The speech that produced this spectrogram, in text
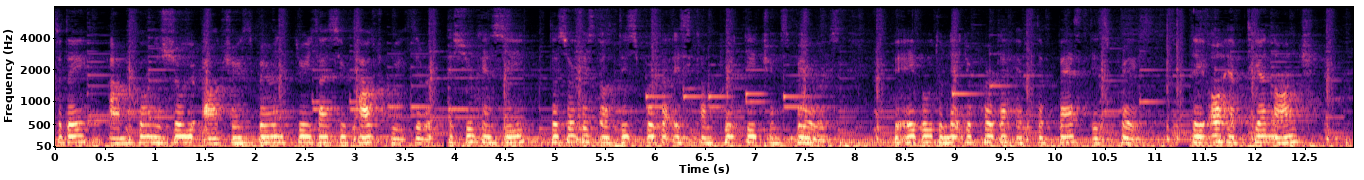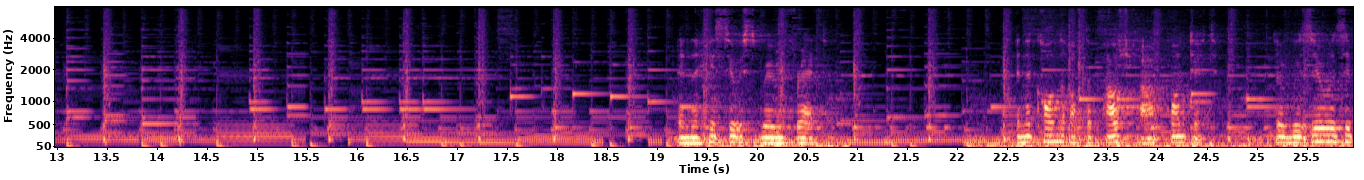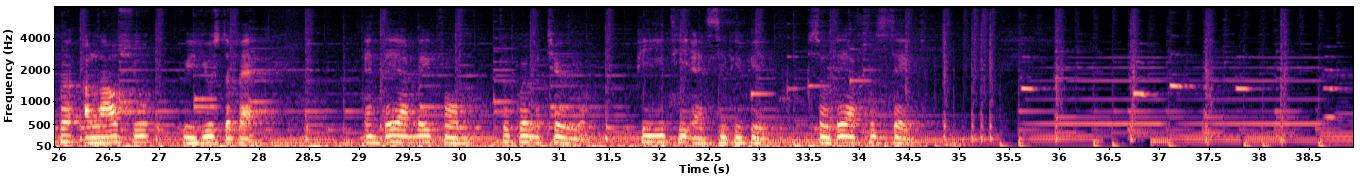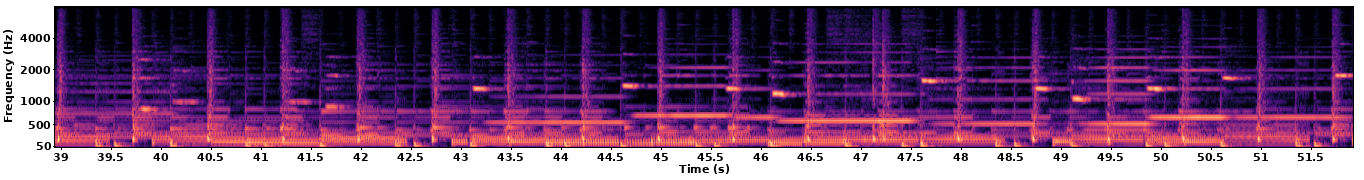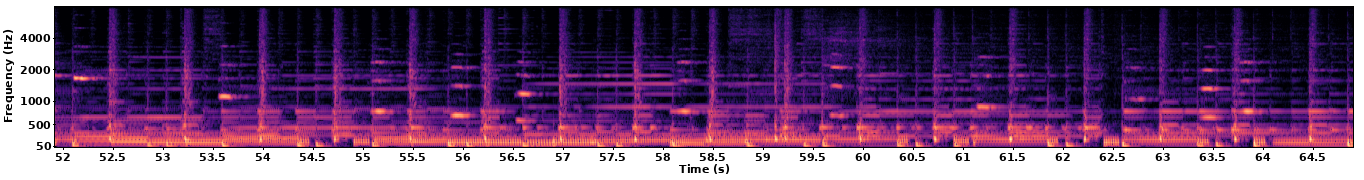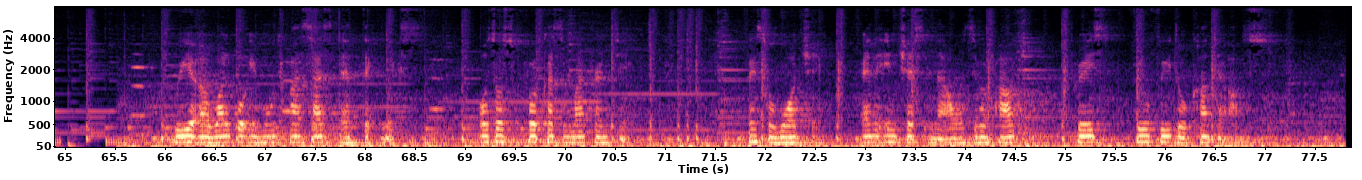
Today, I'm going to show you our transparent 3-side seal pouch with zero. As you can see, the surface of this product is completely transparent. Be able to let your product have the best display. They all have tear notch. And the heat seal is very flat. And the corner of the pouch are pointed. The Zero zipper allows you to reuse the bag and they are made from food grade material, PET and CPP, so they are food safe. We are available in multiple sizes and techniques. Also support customized printing. Thanks for watching. Any interest in our zipper pouch, please feel free to contact us.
